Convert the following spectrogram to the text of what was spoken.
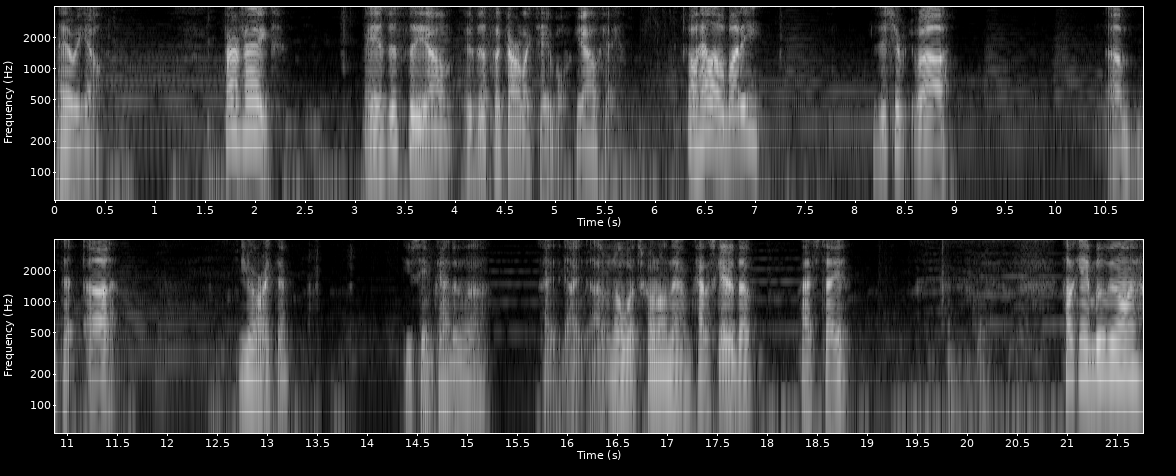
There we go. Perfect. Hey, is this the um? Is this the garlic table? Yeah. Okay. Oh, hello, buddy. Is this your uh? Um. Uh. You all right there? You seem kind of uh. I, I, I don't know what's going on there. I'm kind of scared though. I have to tell you. Okay, moving on.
